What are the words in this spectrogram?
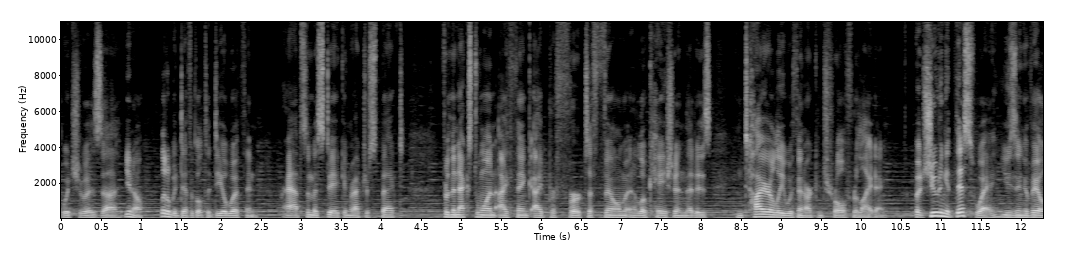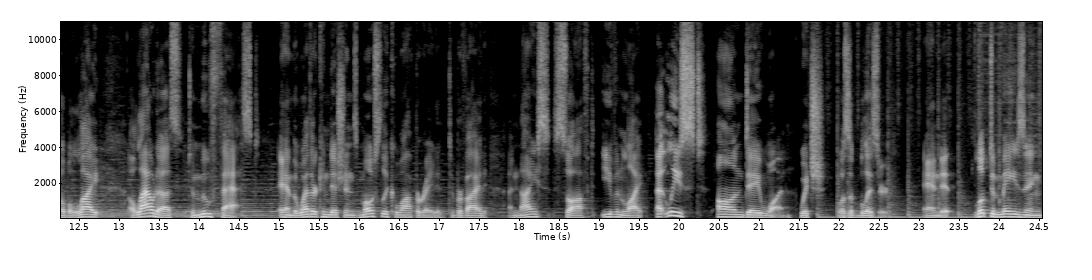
which was, uh, you know, a little bit difficult to deal with and perhaps a mistake in retrospect. For the next one, I think I'd prefer to film in a location that is entirely within our control for lighting. But shooting it this way, using available light, allowed us to move fast, and the weather conditions mostly cooperated to provide a nice, soft, even light, at least on day one, which was a blizzard. And it looked amazing,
